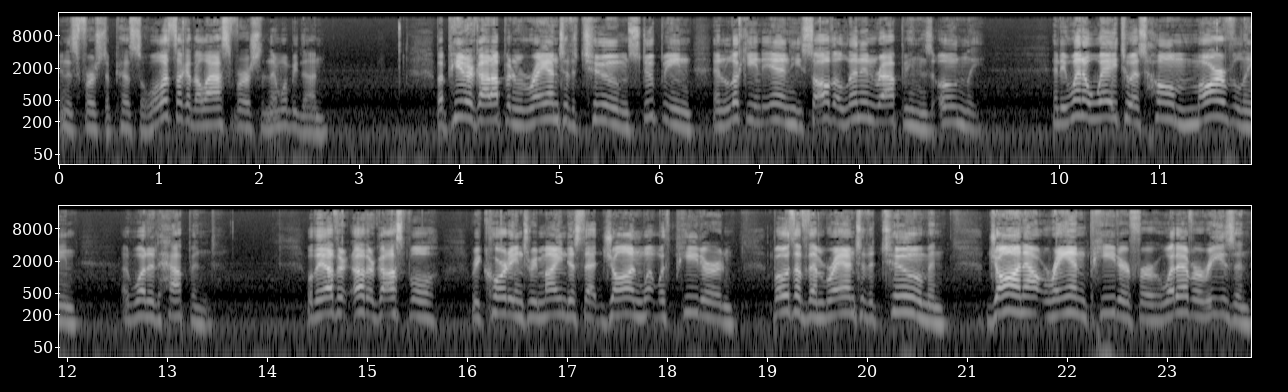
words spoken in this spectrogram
in his first epistle. Well, let's look at the last verse and then we'll be done. But Peter got up and ran to the tomb, stooping and looking in. He saw the linen wrappings only. And he went away to his home, marveling at what had happened. Well, the other, other gospel recordings remind us that John went with Peter, and both of them ran to the tomb. And John outran Peter for whatever reason.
